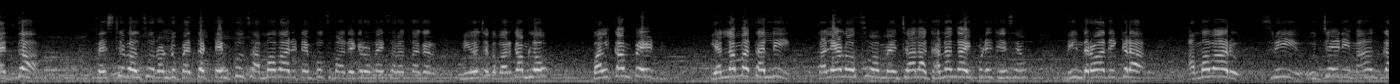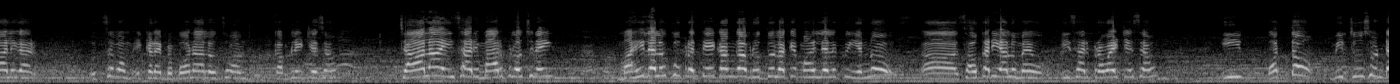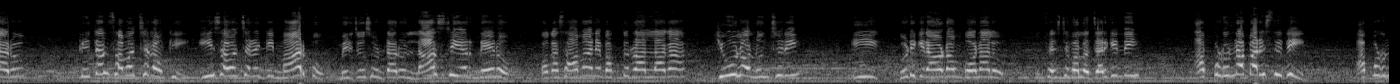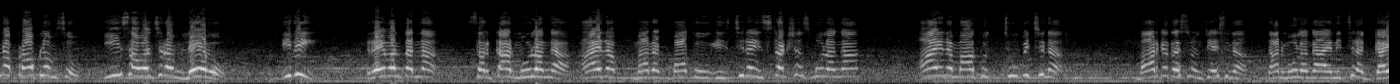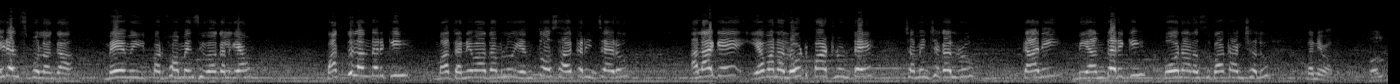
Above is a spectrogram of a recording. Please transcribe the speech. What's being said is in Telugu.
పెద్ద ఫెస్టివల్స్ రెండు పెద్ద టెంపుల్స్ అమ్మవారి టెంపుల్స్ మా దగ్గర ఉన్నాయి శరత్ నగర్ నియోజకవర్గంలో. బల్కంపేట్ ఎల్లమ్మ తల్లి కళ్యాణోత్సవం మేము చాలా ఘనంగా ఇప్పుడే చేసాం దీని తర్వాత ఇక్కడ అమ్మవారు శ్రీ ఉజ్జయిని మహంకాళి గారు ఉత్సవం ఇక్కడ ఇప్పుడు బోనాల ఉత్సవం కంప్లీట్ చేసాం చాలా ఈసారి మార్పులు వచ్చినాయి. మహిళలకు ప్రత్యేకంగా వృద్ధులకి మహిళలకు ఎన్నో సౌకర్యాలు మేము ఈసారి ప్రొవైడ్ చేసాం ఈ మొత్తం మీరు చూసుంటారు. క్రితం సంవత్సరంకి ఈ సంవత్సరంకి మార్పు మీరు చూసుంటారు. లాస్ట్ ఇయర్ నేను ఒక సామాన్య భక్తురాల్లాగా క్యూలో నుంచుని ఈ గుడికి రావడం బోనాలు ఫెస్టివల్లో జరిగింది. అప్పుడున్న పరిస్థితి అప్పుడున్న ప్రాబ్లమ్స్ ఈ సంవత్సరం లేవు. ఇది రేవంత్ అన్న సర్కార్ మూలంగా ఆయన మన మాకు ఇచ్చిన ఇన్స్ట్రక్షన్స్ మూలంగా ఆయన మాకు చూపించిన మార్గదర్శనం చేసిన దాని మూలంగా ఆయన ఇచ్చిన గైడెన్స్ మూలంగా మేము ఈ పర్ఫార్మెన్స్ ఇవ్వగలిగాం. భక్తులందరికీ మా ధన్యవాదములు. ఎంతో సహకరించారు. అలాగే ఏమైనా లోటుపాట్లు ఉంటే క్షమించగలరు. కానీ మీ అందరికీ బోనాల శుభాకాంక్షలు. ధన్యవాదాలు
